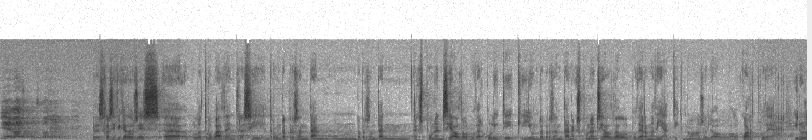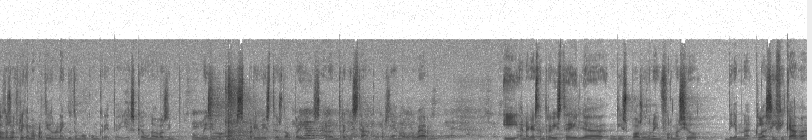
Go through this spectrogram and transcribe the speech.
Llegas justo a tiempo. Desclassificadors és eh, la trobada entre si, entre un representant, un representant exponencial del poder polític i un representant exponencial del poder mediàtic, no? és allò el, el quart poder. I nosaltres ho expliquem a partir d'una anècdota molt concreta, i és que una de les im- més importants periodistes del país ha d'entrevistar el president del govern i en aquesta entrevista ella disposa d'una informació, diguem-ne, classificada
